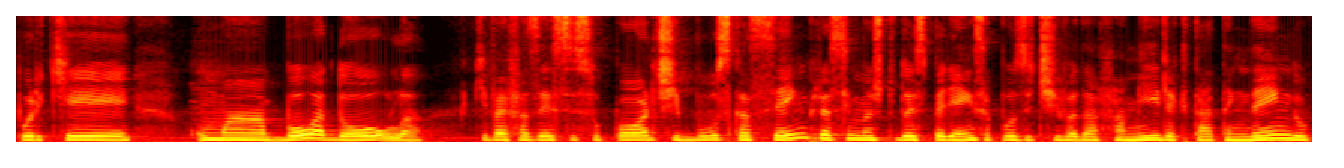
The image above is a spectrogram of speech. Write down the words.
porque uma boa doula que vai fazer esse suporte e busca sempre, acima de tudo, a experiência positiva da família que está atendendo,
